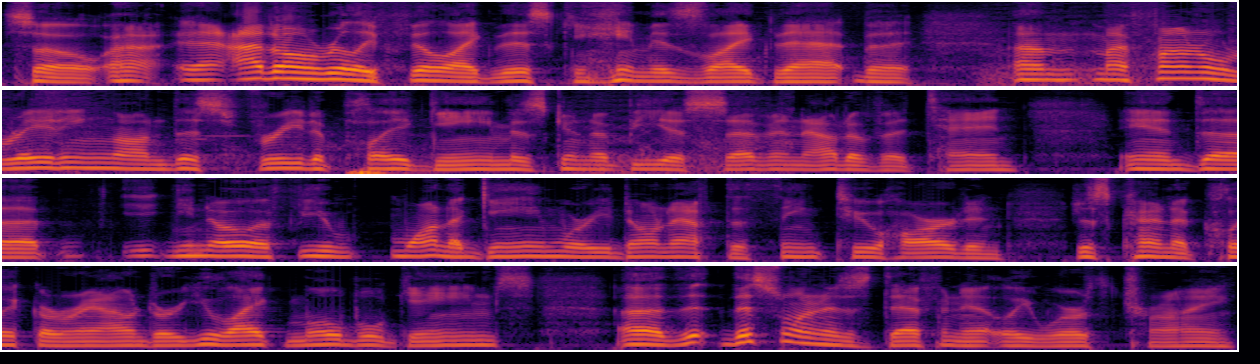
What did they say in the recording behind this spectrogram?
So uh, I don't really feel like this game is like that, but um, my final rating on this free to play game is going to be a 7 out of a 10. And, uh, you know, if you want a game where you don't have to think too hard and just kind of click around, or you like mobile games, uh, th- this one is definitely worth trying.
